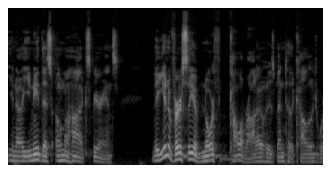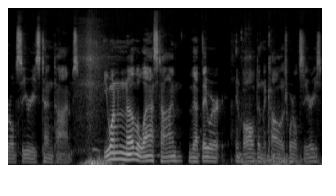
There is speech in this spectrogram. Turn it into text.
you know you need this Omaha experience, The University of North Colorado has been to the College World Series 10 times. You want to know the last time that they were involved in the College World Series?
